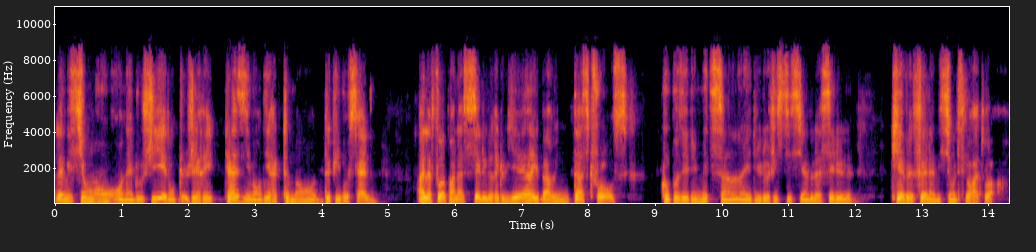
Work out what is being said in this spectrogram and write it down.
La mission en Ingouchie est donc gérée quasiment directement depuis Bruxelles, à la fois par la cellule régulière et par une task force composée du médecin et du logisticien de la cellule qui avait fait la mission exploratoire.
